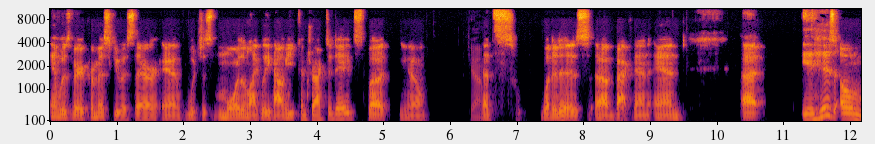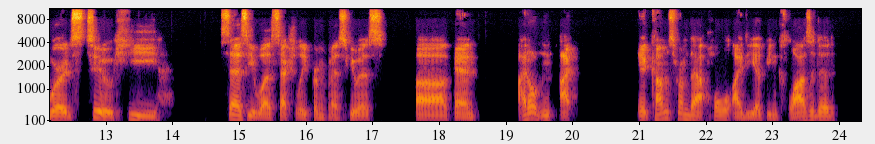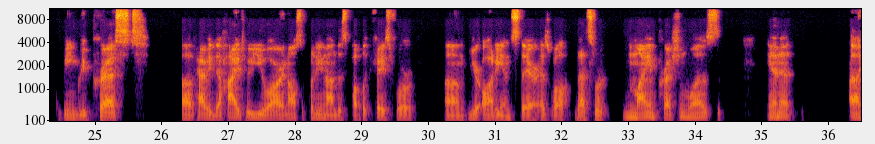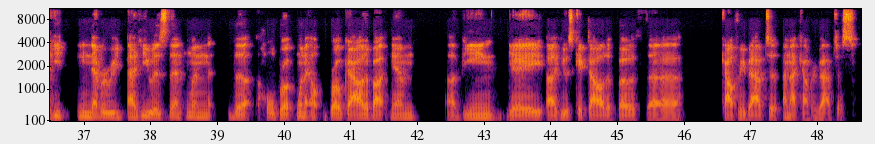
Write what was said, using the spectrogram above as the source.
and was very promiscuous there, and which is more than likely how he contracted AIDS. But you know, Yeah. that's what it is uh, back then. And uh, in his own words, too, he says he was sexually promiscuous, uh, and I don't. I it comes from that whole idea of being closeted, being repressed, of having to hide who you are, and also putting on this public face for um, your audience there as well. That's what my impression was in it. Uh, he he never re- uh, he was then when the whole broke when it broke out about him uh, being gay. Uh, he was kicked out of both uh, Calvary Baptist, uh, not Calvary Baptist,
